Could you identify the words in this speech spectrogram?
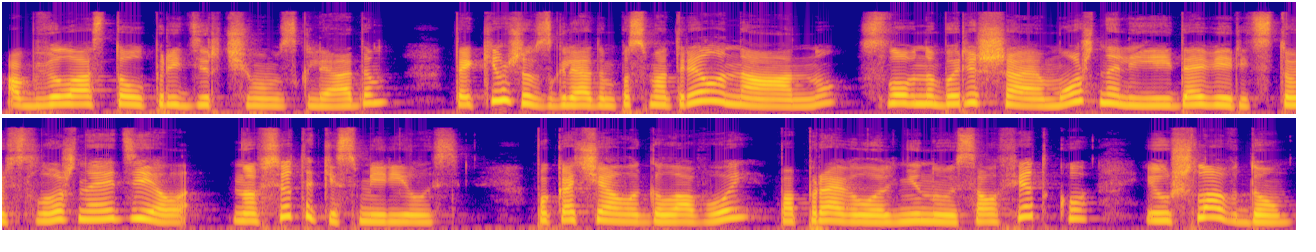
обвела стол придирчивым взглядом, таким же взглядом посмотрела на Анну, словно бы решая, можно ли ей доверить столь сложное дело, но все таки смирилась. Покачала головой, поправила льняную салфетку и ушла в дом.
